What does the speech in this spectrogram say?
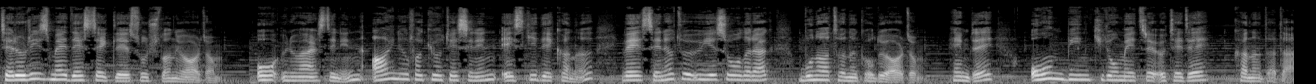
terörizme destekle suçlanıyordum. O üniversitenin aynı fakültesinin eski dekanı ve senato üyesi olarak buna tanık oluyordum. Hem de 10 bin kilometre ötede Kanada'da.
